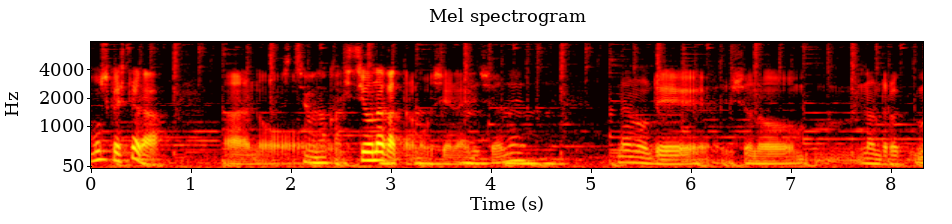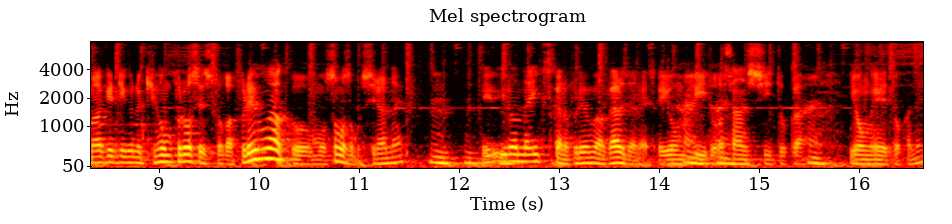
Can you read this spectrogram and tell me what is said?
もしかしたらあの必要なかった。のかもしれないですよね。なのでそのなんだろうマーケティングの基本プロセスとかフレームワークをもうそもそも知らない、うんうん、いいろんないくつかのフレームワークあるじゃないですか。4P とか 3C とか 4A とかね。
